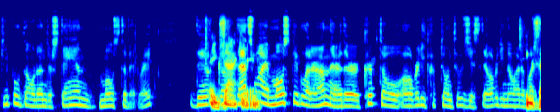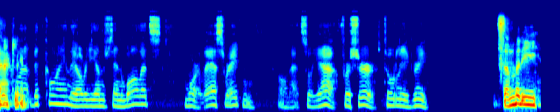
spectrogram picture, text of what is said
people don't understand most of it right? The, exactly. the, that's why most people that are on there they're crypto already crypto enthusiasts. They already know how to buy exactly. Bitcoin, Bitcoin. They already understand wallets more or less right and all that. So yeah for sure. Totally agree. Somebody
